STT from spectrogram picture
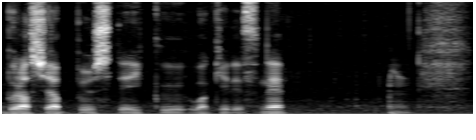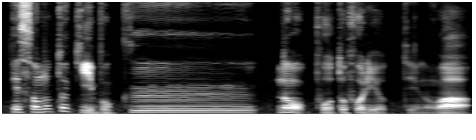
ブラッシュアップしていくわけですね。でその時僕のポートフォリオっていうのは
